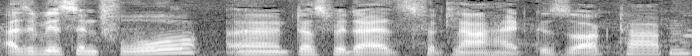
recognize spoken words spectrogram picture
Also wir sind froh, äh, dass wir da jetzt für Klarheit gesorgt haben.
